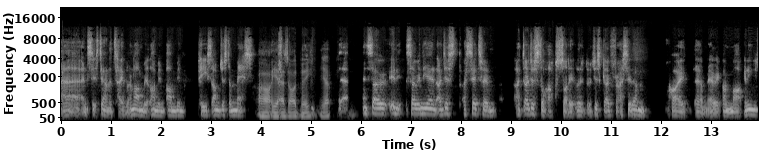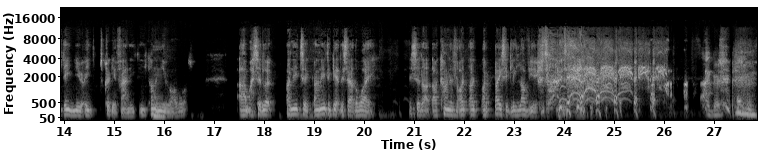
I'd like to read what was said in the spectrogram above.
uh, and sits down at the table, and I'm I'm in I'm in peace. I'm just a mess. Oh yeah, as I'd be. Yep. Yeah. And so in, so in the end, I just I said to him, I, I just thought, oh, sod it, just go for it. I said, um, hi, um, Eric, I'm Mark. And he, he knew, he's a cricket fan. He, he kind of mm. knew who I was. Um, I said, look, I need to, I need to get this out of the way. He said, I, I kind of, I, I, I, basically love you. so good.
